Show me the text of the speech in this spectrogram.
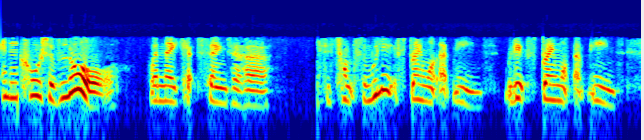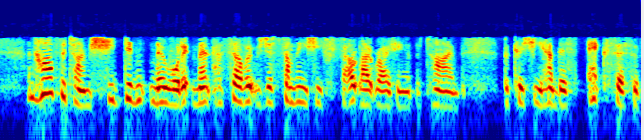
in a court of law when they kept saying to her, Mrs. Thompson, will you explain what that means? Will you explain what that means? And half the time she didn't know what it meant herself. It was just something she felt like writing at the time because she had this excess of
